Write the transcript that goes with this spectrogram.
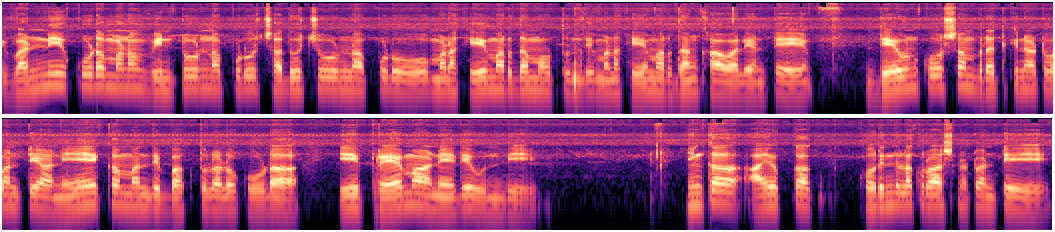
ఇవన్నీ కూడా మనం వింటూ ఉన్నప్పుడు చదువుచూ ఉన్నప్పుడు మనకేం అర్థమవుతుంది మనకేం అర్థం కావాలి అంటే దేవుని కోసం బ్రతికినటువంటి అనేక మంది భక్తులలో కూడా ఈ ప్రేమ అనేది ఉంది. ఇంకా ఆ యొక్క కొరిందులకు రాసినటువంటి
